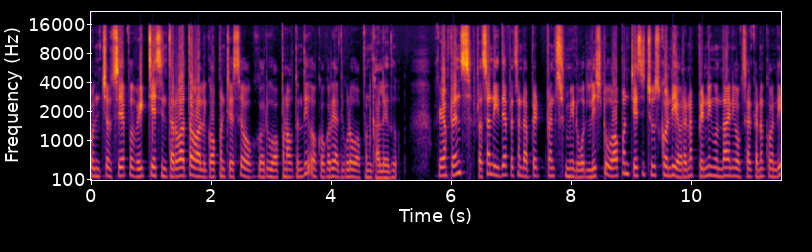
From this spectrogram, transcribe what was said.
కొంచెం సేపు వెయిట్ చేసిన తర్వాత వాళ్ళకి ఓపెన్ చేస్తే ఒక్కొక్కరికి ఓపెన్ అవుతుంది. ఒక్కొక్కరికి అది కూడా ఓపెన్ కాలేదు. Okay friends? ప్రజెంట్ ఇదే ప్రజెంట్ అప్డేట్ ఫ్రెండ్స్ మీరు లిస్ట్ ఓపెన్ చేసి చూసుకోండి. ఎవరైనా పెండింగ్ ఉందా అని ఒకసారి కనుక్కోండి.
